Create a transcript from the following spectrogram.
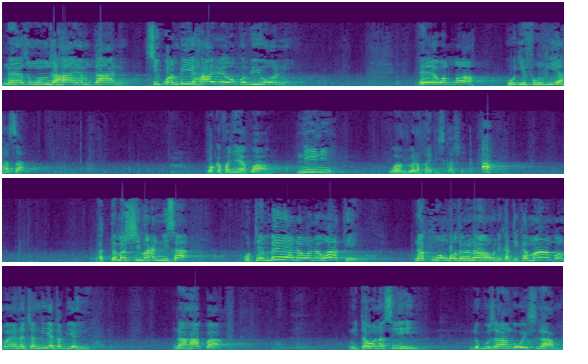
nayazungumza haya ya mtaani. Sikwambii hayo ya huko vioni. E wallah hujifungia hasa. Wakafanya ya kwao. Nini? Waambiwa wanafanya discussion. Ah! Atamashi maa nisa. Kutembea na wanawake na kuongozana nao ni katika mambo ambayo yanachangia tabia hii. Na hapa nitawanasihi ndugu zangu waislamu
